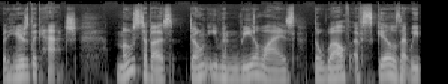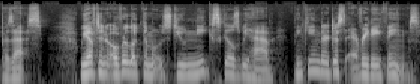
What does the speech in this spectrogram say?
But here's the catch. Most of us don't even realize the wealth of skills that we possess. We often overlook the most unique skills we have, thinking they're just everyday things.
